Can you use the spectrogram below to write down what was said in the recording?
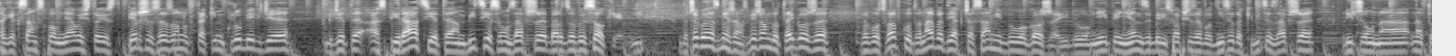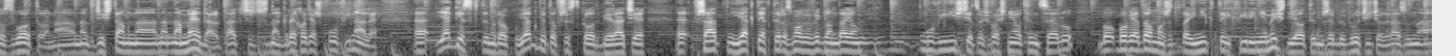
tak jak sam wspomniałeś, to jest pierwszy sezon w takim klubie, gdzie, gdzie te aspiracje, te ambicje są zawsze bardzo wysokie. I do czego ja zmierzam? Zmierzam do tego, że we Włocławku to nawet jak czasami było gorzej, było mniej pieniędzy, byli słabsi zawodnicy, to kibice zawsze liczą na, na to złoto, na, na gdzieś tam na, na, na medal, tak? Czy, czy na grę chociaż w półfinale. E, jak jest w tym roku? Jak wy to wszystko odbieracie e, w szatni? Jak, jak te rozmowy wyglądają? Mówiliście coś właśnie o tym celu? Bo, bo wiadomo, że tutaj nikt w tej chwili nie myśli o tym, żeby wrócić od razu na,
